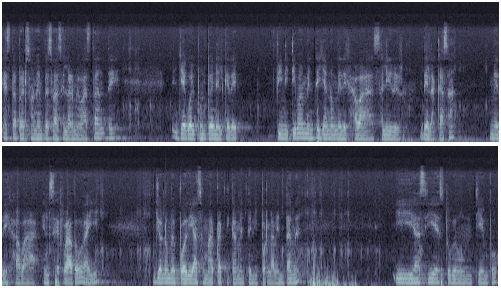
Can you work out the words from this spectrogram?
esta persona empezó a celarme bastante. Llegó el punto en el que definitivamente ya no me dejaba salir de la casa, me dejaba encerrado ahí. Yo no me podía asomar prácticamente ni por la ventana. Y así estuve un tiempo.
